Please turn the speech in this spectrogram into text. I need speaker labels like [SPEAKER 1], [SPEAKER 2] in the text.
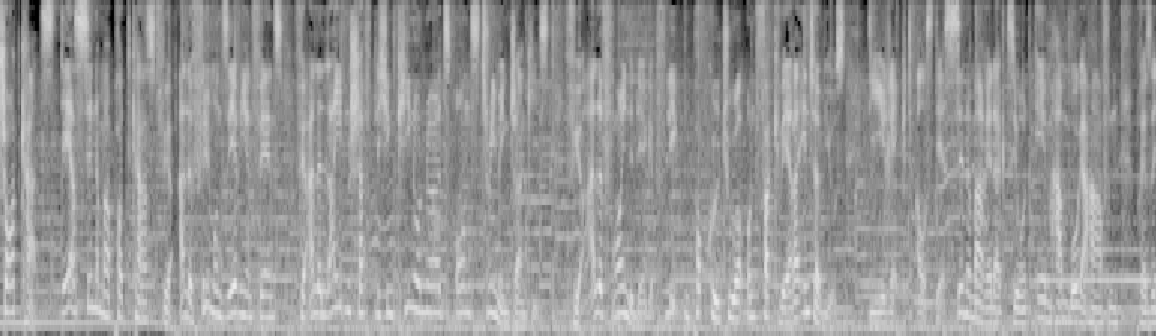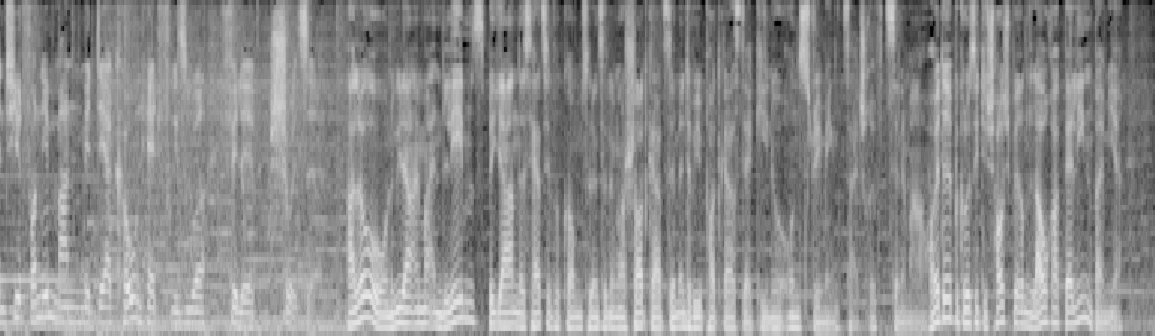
[SPEAKER 1] Shortcuts, der Cinema-Podcast für alle Film- und Serienfans, für alle leidenschaftlichen Kinonerds und Streaming-Junkies, für alle Freunde der gepflegten Popkultur und verquerer Interviews. Direkt aus der Cinema-Redaktion im Hamburger Hafen, präsentiert von dem Mann mit der Conehead-Frisur, Philipp Schulze.
[SPEAKER 2] Hallo und wieder einmal ein lebensbejahendes Herzlich Willkommen zu den Cinema Shortcuts, dem Interview-Podcast der Kino- und Streaming-Zeitschrift Cinema. Heute begrüße ich die Schauspielerin Laura Berlin bei mir,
